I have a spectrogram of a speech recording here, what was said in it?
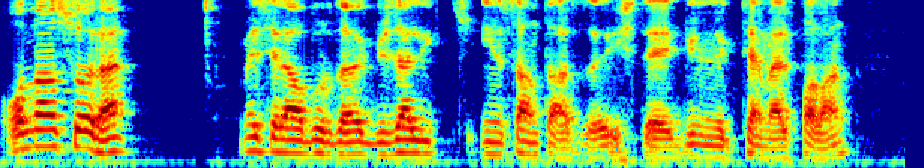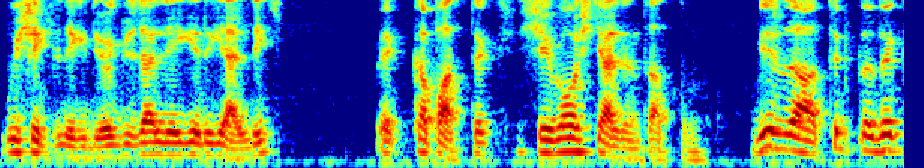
Ondan sonra mesela burada güzellik insan tarzı, işte günlük temel falan bu şekilde gidiyor. Güzelliğe geri geldik ve kapattık. Şevi hoş geldin tatlım. Bir daha tıkladık.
